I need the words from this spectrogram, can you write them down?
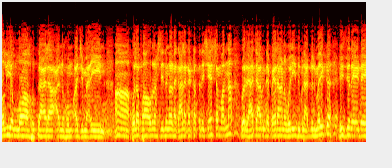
റളിയല്ലാഹു തആല അൻഹും അജ്മഈൻ. ആ റഷീദുകളുടെ കാലഘട്ടത്തിന് ശേഷം വന്ന ഒരു രാജാവിന്റെ പേരാണ് വലീദ് ബിൻ അബ്ദുൽ മലിക്. ഹിജ്റയുടെ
